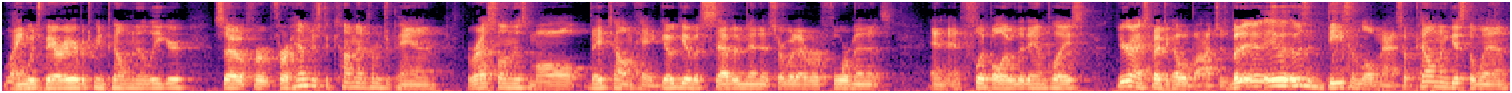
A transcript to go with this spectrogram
language barrier between Pillman and Liger. So for, for him just to come in from Japan, wrestle in this mall, they tell him, hey, go give us seven minutes or whatever, four minutes, and, and flip all over the damn place. You're going to expect a couple botches. But it, it, it, was a decent little match. So Pillman gets the win.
